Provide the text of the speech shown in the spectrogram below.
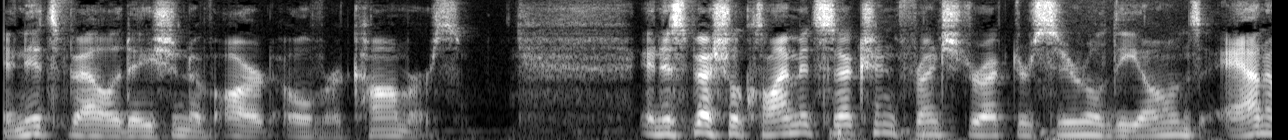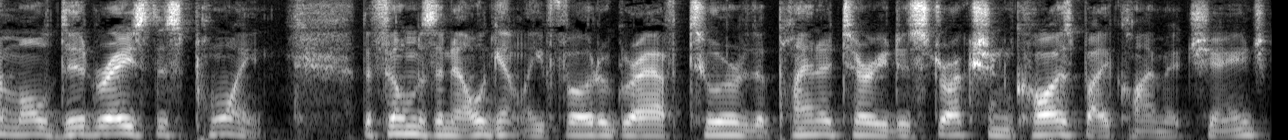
in its validation of art over commerce. In a special climate section, French director Cyril Dion's Animal did raise this point. The film is an elegantly photographed tour of the planetary destruction caused by climate change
